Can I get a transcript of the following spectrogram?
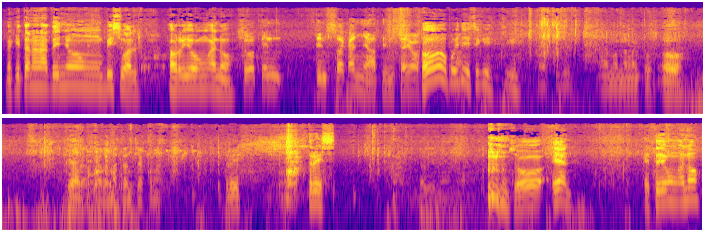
Nakita na natin yung visual or yung ano. So, tin, tin sa kanya, tin sa'yo. Oo, oh, pwede. Sige, sige. Ah, sige. Ano na lang to. Oo. Oh. Yan. Para matansya ko na. Tres. Tres. Dali na yan. so, ayan. Ito yung ano.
